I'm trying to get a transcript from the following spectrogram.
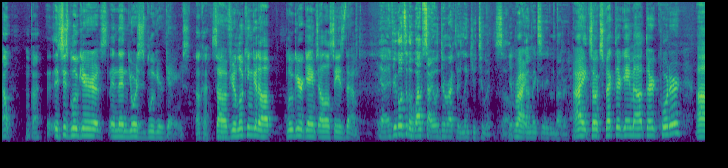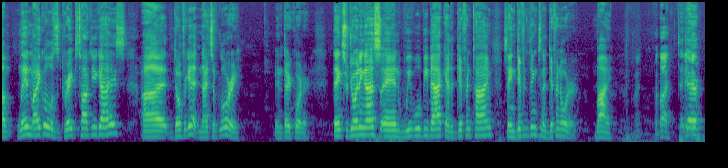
Oh, okay, It's just Blue Gear, and then yours is Blue Gear Games. okay. So if you're looking it up, Blue Gear Games LLC is them. Yeah, if you go to the website, it will directly link you to it. So Yep. Right. that makes it even better. All right, so expect their game out third quarter. Um, Lynn, Michael, it was great to talk to you guys. Uh, don't forget Knights of Glory in third quarter. Thanks for joining us, and we will be back at a different time, saying different things in a different order. Bye. All right. Bye bye. Take care.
